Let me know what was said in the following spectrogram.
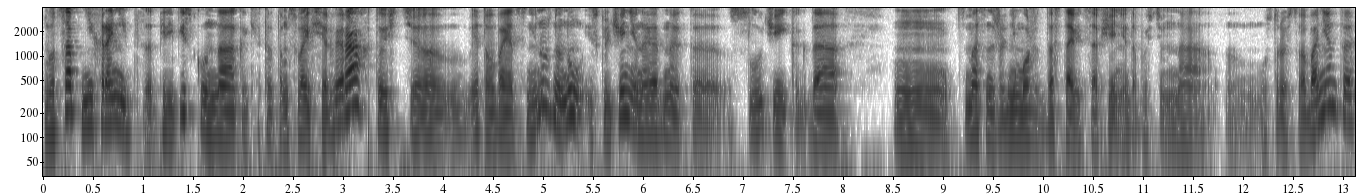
WhatsApp не хранит переписку на каких-то там своих серверах, то есть э, этого бояться не нужно. Ну, исключение, наверное, это случай, когда мессенджер не может доставить сообщение, допустим, на э, устройство абонента, э,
